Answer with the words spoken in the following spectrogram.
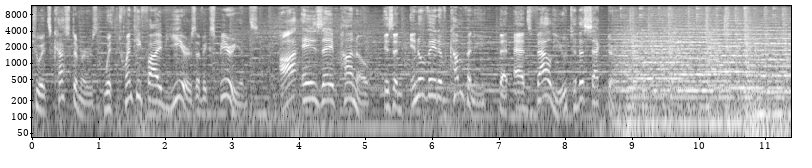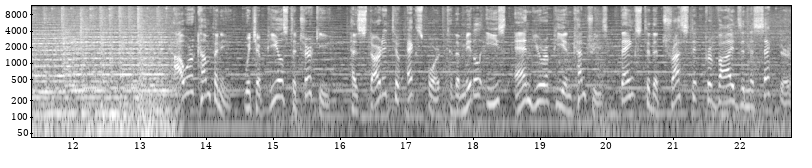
to its customers with 25 years of experience, AEZ Pano is an innovative company that adds value to the sector. Our company, which appeals to Turkey, has started to export to the Middle East and European countries thanks to the trust it provides in the sector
